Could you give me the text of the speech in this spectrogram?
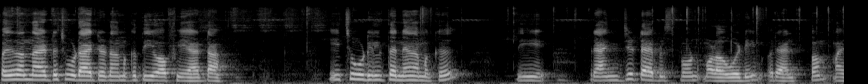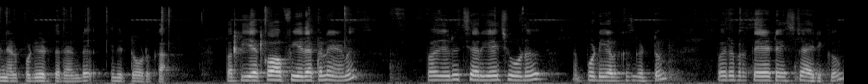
അപ്പോൾ ഇത് നന്നായിട്ട് ചൂടായിട്ടുണ്ട്. നമുക്ക് തീ ഓഫ് ചെയ്യാം കേട്ടോ. ഈ ചൂടിൽ തന്നെ നമുക്ക് ഈ ഒരു അഞ്ച് ടേബിൾ സ്പൂൺ മുളക് പൊടിയും ഒരല്പം മഞ്ഞൾപ്പൊടിയും എടുത്തിട്ടുണ്ട്. ഇതിട്ട് കൊടുക്കാം. അപ്പോൾ തീയൊക്കെ ഓഫ് ചെയ്തേക്കണേണ്. അപ്പോൾ ഒരു ചെറിയ ചൂട് പൊടികൾക്കും കിട്ടും. അപ്പോൾ ഒരു പ്രത്യേക ടേസ്റ്റ് ആയിരിക്കും.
